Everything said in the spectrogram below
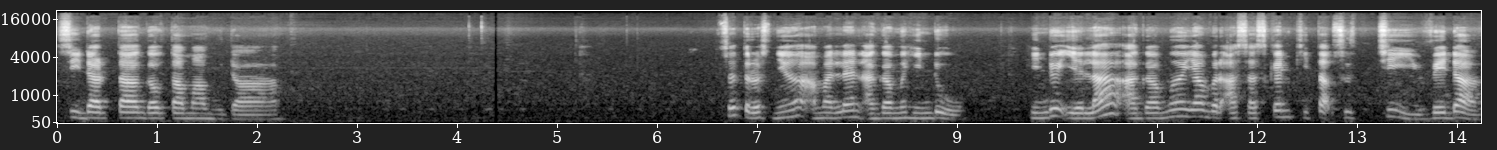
Siddhartha Gautama Buddha. Seterusnya, amalan agama Hindu. Hindu ialah agama yang berasaskan kitab suci Veda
